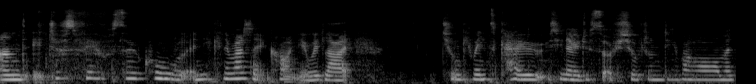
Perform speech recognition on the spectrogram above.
and it just feels so cool and you can imagine it can't you with like chunky winter coats, you know, just sort of shoved under your arm. And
